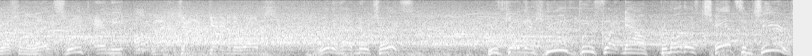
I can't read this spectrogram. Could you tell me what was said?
Leg sweep, and the op- Nice job getting to the ropes. really had no choice. He's getting a huge boost right now from all those chants and cheers.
